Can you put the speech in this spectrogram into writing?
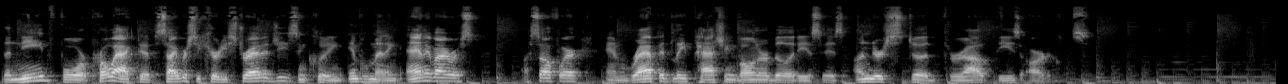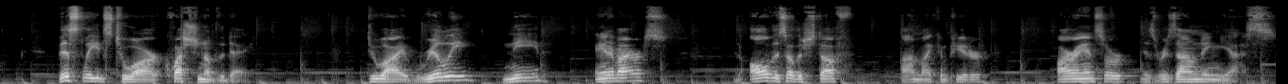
The need for proactive cybersecurity strategies, including implementing antivirus software and rapidly patching vulnerabilities, is understood throughout these articles. This leads to our question of the day Do I really need antivirus and all this other stuff on my computer? Our answer is resounding yes.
